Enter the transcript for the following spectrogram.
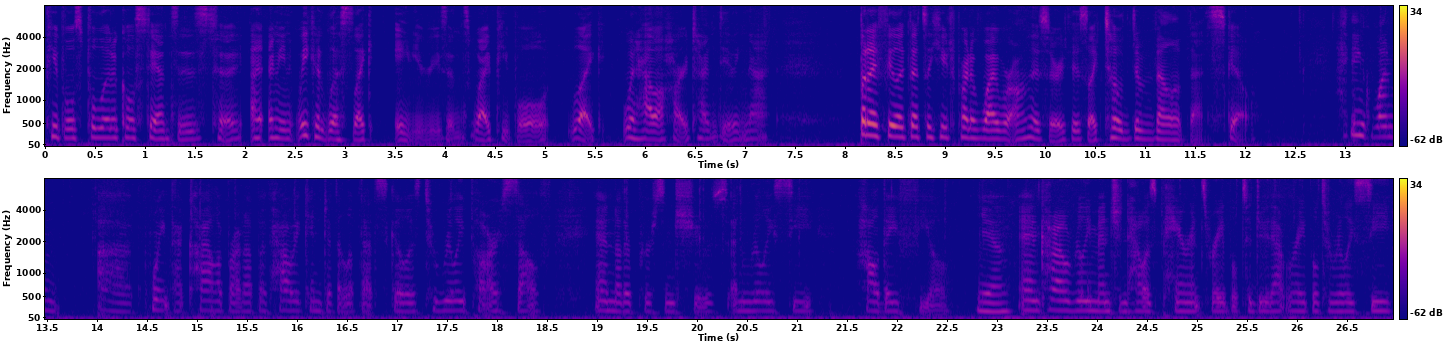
people's political stances to I, I mean we could list like 80 reasons why people like would have a hard time doing that but i feel like that's a huge part of why we're on this earth is like to develop that skill I think one uh, point that Kyle brought up of how we can develop that skill is to really put ourselves in another person's shoes and really see how they feel. yeah And Kyle really mentioned how his parents were able to do that, were able to really see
